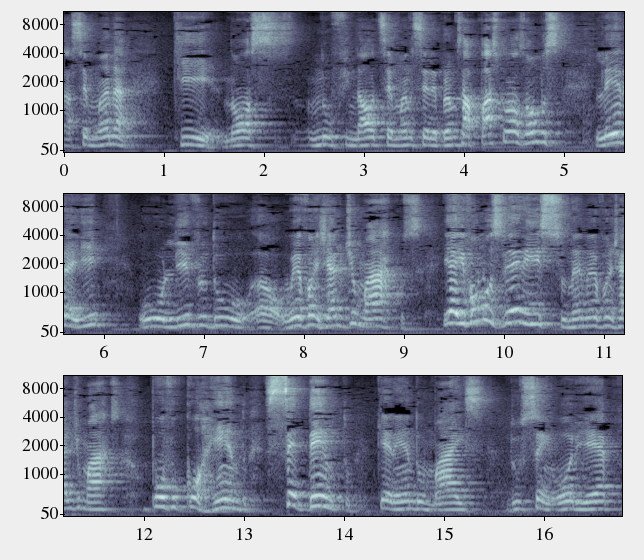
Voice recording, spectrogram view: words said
A semana que nós no final de semana celebramos a Páscoa, nós vamos ler aí o livro do uh, o Evangelho de Marcos. E aí vamos ver isso, né, no Evangelho de Marcos, o povo correndo, sedento, querendo mais do Senhor e é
